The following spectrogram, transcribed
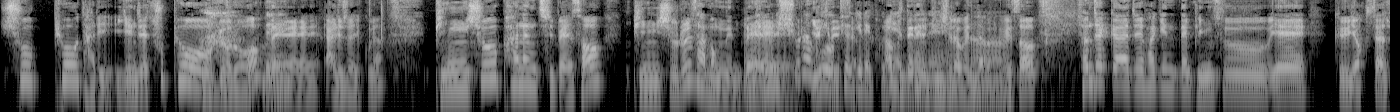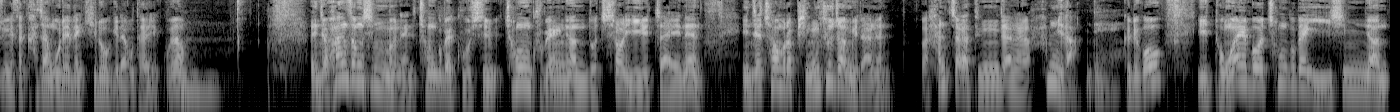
슈표다리 이게 이제 수표교로 아, 네. 네. 알려져 있고요. 빙슈 파는 집에서 빙슈를 사 먹는데 빙슈라고 이렇게 됐어요. 표기를 했군요. 어, 그때는 네네. 빙슈라고 했나봐요. 아. 그래서 현재까지 확인된 빙수의 그 역사 중에서 가장 오래된 기록이라고 되어 있고요. 음. 이제 황성신문에 1990, 1900년도 7월 2일자에는 이제 처음으로 빙수점이라는 한자가 등장을 합니다. 네. 그리고 이 동아일보 1920년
